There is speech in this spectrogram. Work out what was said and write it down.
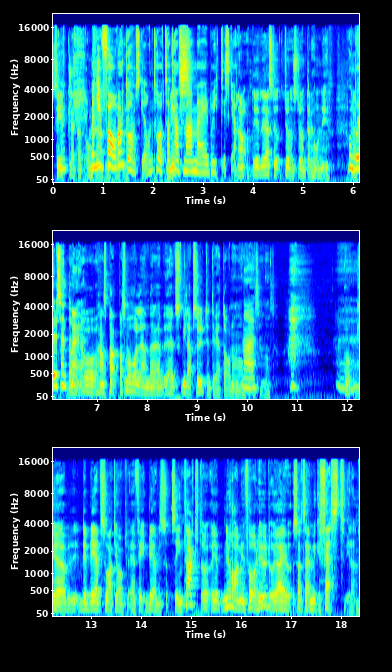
seklet. Att Mm. Men din far var inte omskuren trots att Nix. hans mamma är brittiska. Ja, det, det där stru- struntade hon i. Hon brydde sig inte om Nej, det. och hans pappa som var holländare eh, ville absolut inte veta av någon omskärelse. Och eh, det blev så att jag eh, blev så, så intakt. Och eh, nu har jag min förhud och jag är så att säga mycket fäst vid den.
